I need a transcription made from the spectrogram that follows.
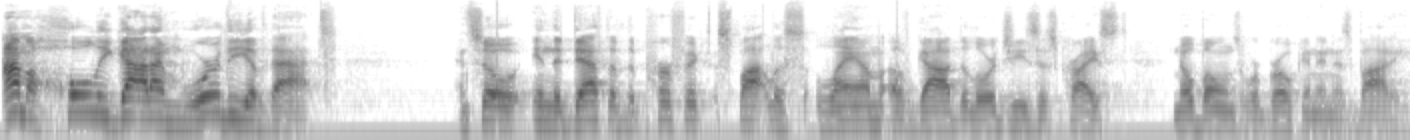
I'm a holy God. I'm worthy of that. And so, in the death of the perfect, spotless Lamb of God, the Lord Jesus Christ, no bones were broken in his body.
